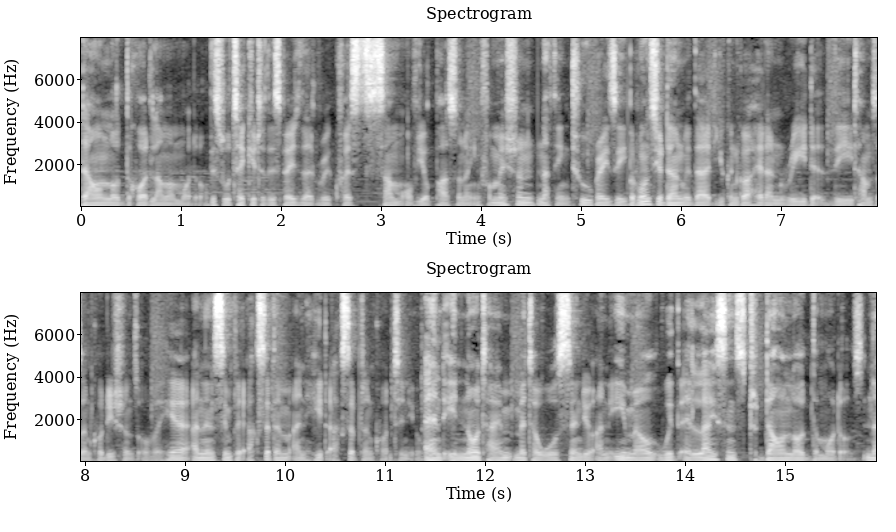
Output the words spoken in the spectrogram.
download the Code Llama model. This will take you to this page that requests some of your personal information, nothing too crazy. But once you're done with that, you can go ahead and read the terms and conditions over here and then simply accept them and hit accept and continue. And in no time, Meta will send you an email with a license to download the models. Now,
